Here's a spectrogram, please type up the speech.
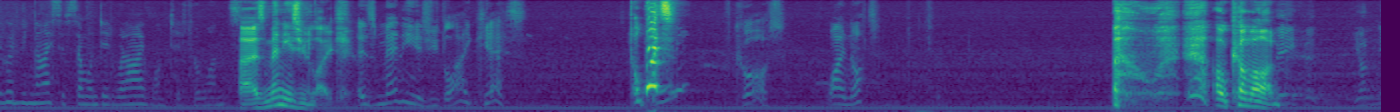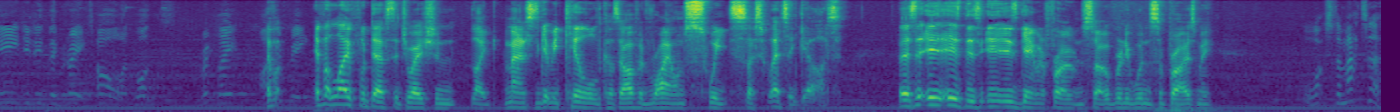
It would be nice if someone did what I wanted for once. Uh, as many as you'd like. As many as you'd like, yes. Oh, what? Of course. Why not? Oh, come on. Ethan, you're needed in the Great Hall at once. Quickly, on If, if a life or death situation like managed to get me killed because I offered Ryan sweets, I swear to God. This it is this it is Game of Thrones, so it really wouldn't surprise me. What's the matter?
